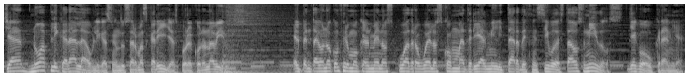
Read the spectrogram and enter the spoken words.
ya no aplicará la obligación de usar mascarillas por el coronavirus. El Pentágono confirmó que al menos cuatro vuelos con material militar defensivo de Estados Unidos llegó a Ucrania.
